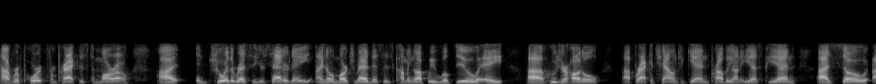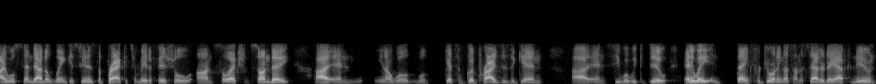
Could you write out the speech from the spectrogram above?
uh, report from practice tomorrow. Enjoy the rest of your Saturday. I know March Madness is coming up. We will do a uh, Hoosier Huddle uh, bracket challenge again, probably on ESPN. Uh, so I will send out a link as soon as the brackets are made official on Selection Sunday, uh, and you know we'll we'll get some good prizes again uh, and see what we could do. Anyway, and thanks for joining us on a Saturday afternoon,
